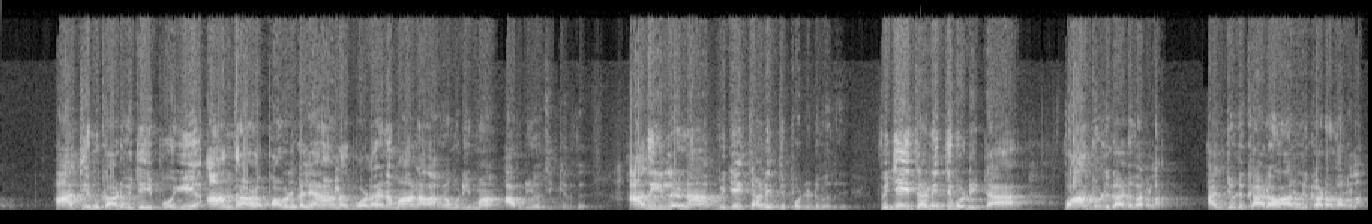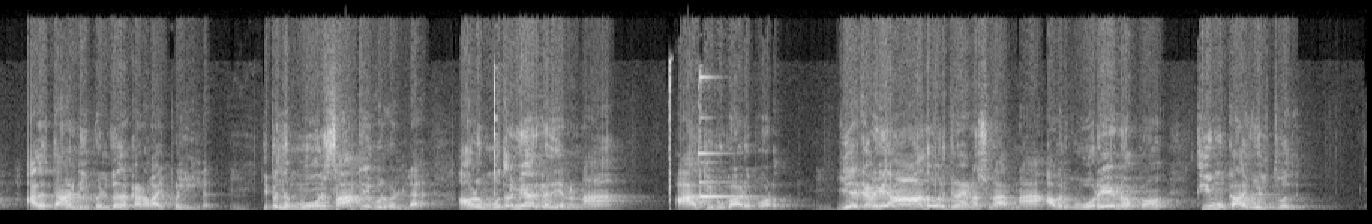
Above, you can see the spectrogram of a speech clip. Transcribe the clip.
அதிமுகவோட விஜய் போய் ஆந்திராவில் பவன் கல்யாணம் ஆனது போல் நம்ம ஆனால் ஆக முடியுமா அப்படின்னு யோசிக்கிறது. அது இல்லைன்னா விஜய் தனித்து போட்டுடுவது. விஜய் தனித்து போட்டிட்டா வாக்கு விழுக்காடு வரலாம். அஞ்சு விழுக்காடோ ஆறு விழுக்காடோ வரலாம். அதை தாண்டி வெல்வதற்கான வாய்ப்புகள் இல்லை. இப்போ இந்த மூணு சாத்தியக்கூறுகளில் அவனுக்கு முதன்மையாக இருக்கிறது என்னென்னா அதிமுக ஆடு போகிறது ஏற்கனவே ஆதவர்ஜுனா என்ன சொன்னார்னா அவருக்கு ஒரே நோக்கம் திமுக வீழ்த்துவது.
